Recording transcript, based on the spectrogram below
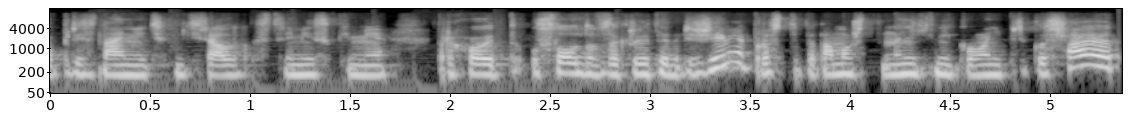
по признанию этих материалов экстремистскими проходят условно в закрытом режиме, просто потому что на них никого не приглашают.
